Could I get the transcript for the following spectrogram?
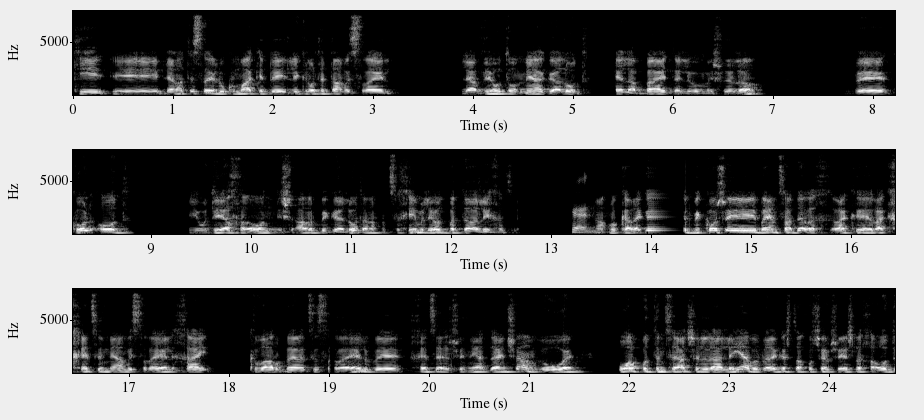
כי uh, מדינת ישראל הוקמה כדי לקלוט את עם ישראל, להביא אותו מהגלות אל הבית הלאומי שלו, וכל עוד יהודי אחרון נשאר בגלות, אנחנו צריכים להיות בתהליך הזה. כן. אנחנו כרגע בקושי באמצע הדרך, רק, רק חצי מעם ישראל חי כבר בארץ ישראל, וחצי השני עדיין שם, והוא הפוטנציאל של העלייה, וברגע שאתה חושב שיש לך עוד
